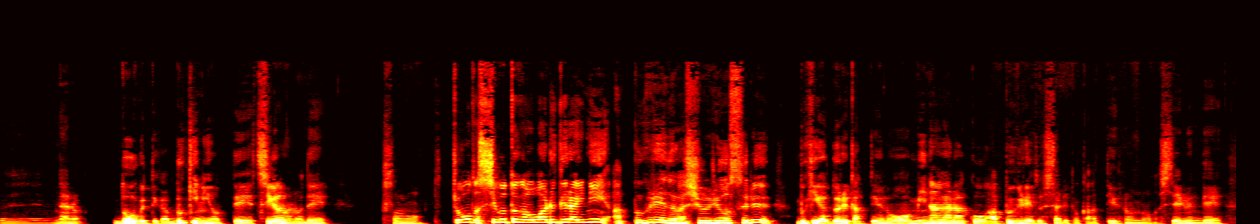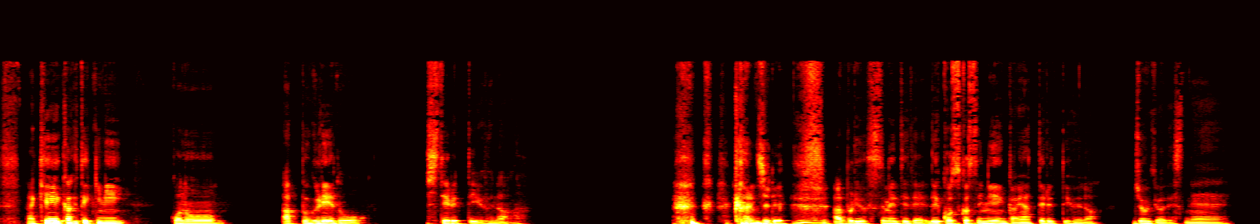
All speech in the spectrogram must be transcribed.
なんろ、道具っていうか武器によって違うので、その、ちょうど仕事が終わるぐらいにアップグレードが終了する武器がどれかっていうのを見ながらこうアップグレードしたりとかっていうのをしてるんで、計画的にこのアップグレードをしてるっていう風な 感じでアプリを進めてて、で、コツコツ2年間やってるっていう風な状況ですね。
